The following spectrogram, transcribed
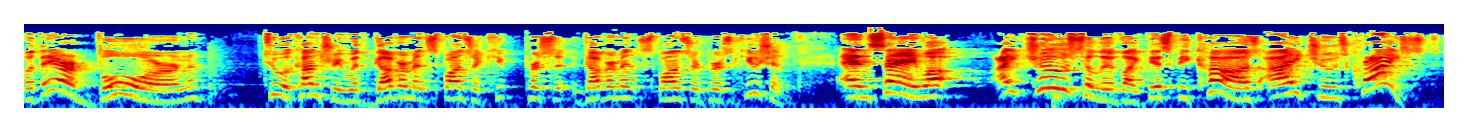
But they are born to a country with government sponsored perse- government sponsored persecution and say, "Well, I choose to live like this because I choose Christ."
